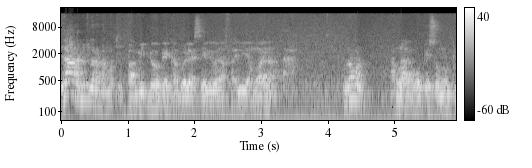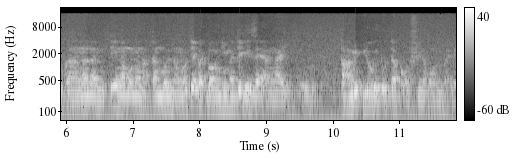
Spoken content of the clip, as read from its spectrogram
elaka na mituka na bango te parmi do mpe kabola sele oyo nafali ya mwana ah, onomona ah, nga nakopesa motuka na ngai nanu te nga mono natamboli nango te bato baondima te eza ya ngai mm. parmi biloko ebota conflit na bango mibale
